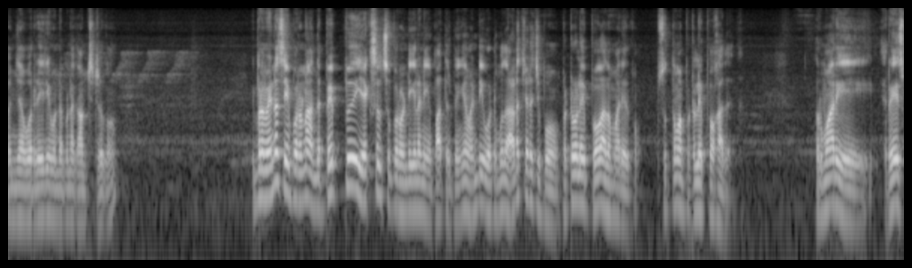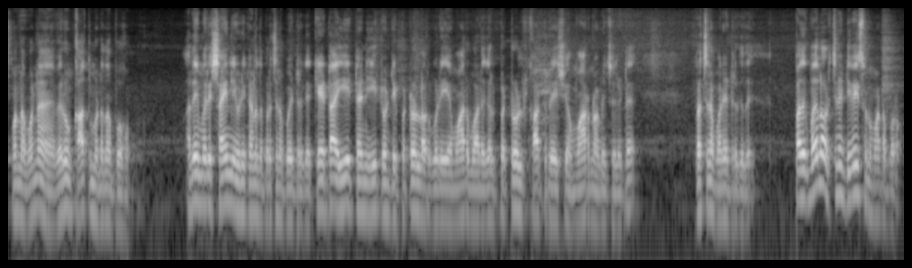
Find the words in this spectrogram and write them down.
கொஞ்சம் ஒரு டிகிரி முன்ன பண்ண காமிச்சிட்ருக்கோம் இப்போ நம்ம என்ன செய்ய போகிறோம்னா அந்த பெப்பு எக்ஸல் சூப்பர் வண்டிகளை நீங்கள் பார்த்துருப்பீங்க. வண்டி ஓட்டும்போது அடைச்சடைச்சு போகும். பெட்ரோலே போகாத மாதிரி இருக்கும். சுத்தமாக பெட்ரோலே போகாது. ஒரு மாதிரி ரேஸ் பண்ண பண்ண வெறும் காற்று மட்டும் தான் போகும். அதே மாதிரி ஷைன் லிமிட்டுக்கான அந்த பிரச்சனை போயிட்டுருக்கு. கேட்டால் E e ten E e twenty பெட்ரோலில் வரக்கூடிய மாறுபாடுகள் பெட்ரோல் காற்று ரேஷியோ மாறணும் அப்படின்னு சொல்லிட்டு பிரச்சனை பண்ணிகிட்டு இருக்குது இப்போ அதுக்கு பதிலாக ஒரு சின்ன டிவைஸ் ஒன்று மாட்ட போகிறோம்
